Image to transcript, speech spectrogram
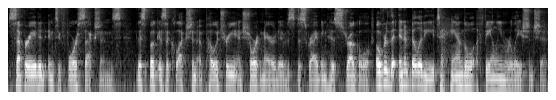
Separated into four sections, this book is a collection of poetry and short narratives describing his struggle over the inability to handle a failing relationship,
